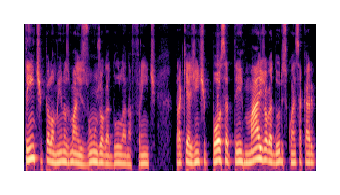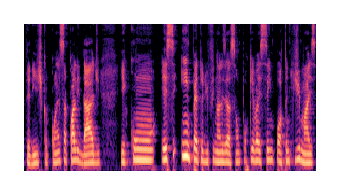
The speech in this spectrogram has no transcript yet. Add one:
tente pelo menos mais um jogador lá na frente para que a gente possa ter mais jogadores com essa característica, com essa qualidade e com esse ímpeto de finalização, porque vai ser importante demais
